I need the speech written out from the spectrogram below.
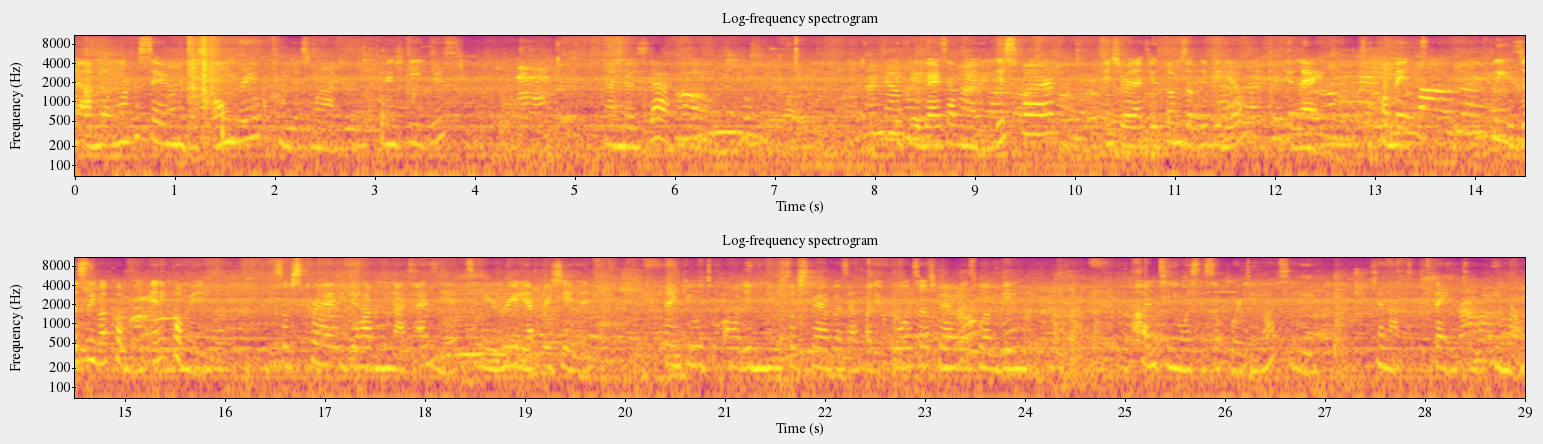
No, I'm not more for saying I'm just hungry. I just want to finish eat this. And that's that. If you guys have made it this far, ensure that you thumbs up the video, you like, comment. Please just leave a comment, any comment. Subscribe if you have not as yet. We really appreciate it. Thank you to all the new subscribers and for the old subscribers who have been continuously supporting us. We cannot thank you enough.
